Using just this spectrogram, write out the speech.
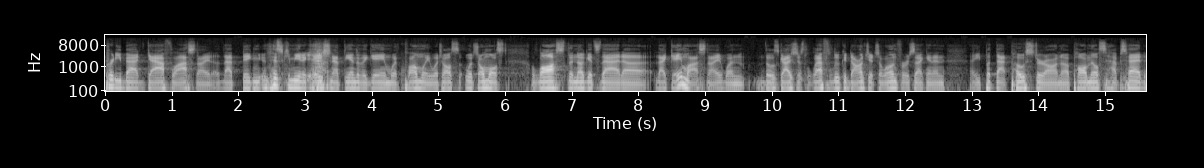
pretty bad gaffe last night. uh, That big miscommunication at the end of the game with Plumlee, which also which almost lost the Nuggets that uh, that game last night when those guys just left Luka Doncic alone for a second and uh, he put that poster on uh, Paul Millsap's head.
